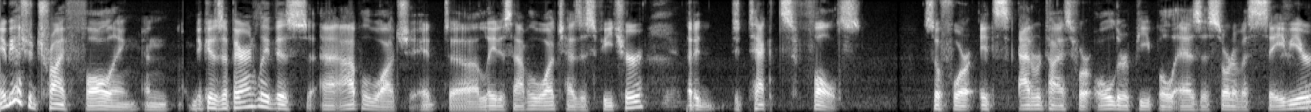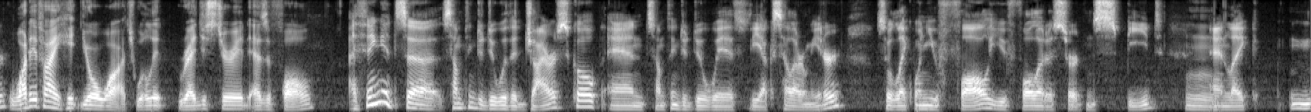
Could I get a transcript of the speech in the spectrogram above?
Maybe I should try falling, and because apparently this uh, Apple Watch, it uh, latest Apple Watch has this feature that it detects falls. So for it's advertised for older people as a sort of a savior. What if I hit your watch? Will it register it as a fall? I think it's uh, something to do with the gyroscope and something to do with the accelerometer. So like when you fall, you fall at a certain speed, Hmm. and like mm,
